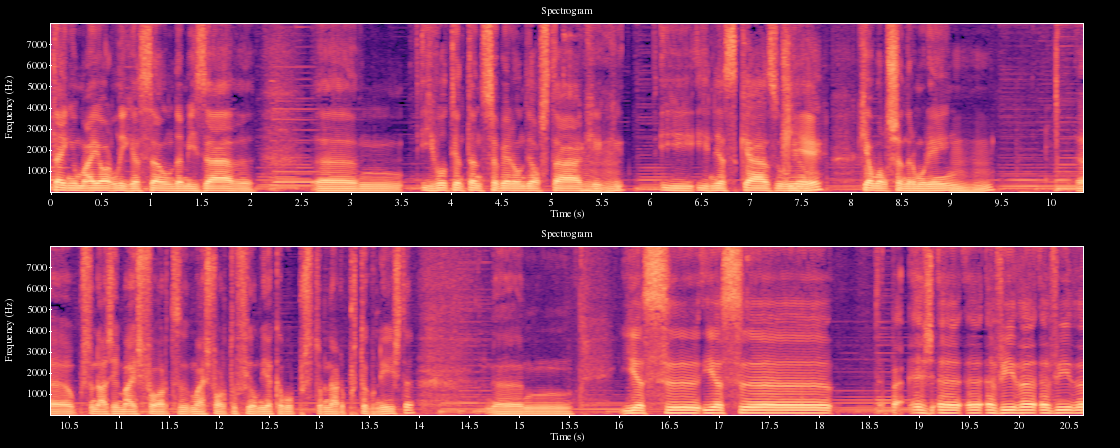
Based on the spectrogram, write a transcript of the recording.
tenho maior ligação de amizade e vou tentando saber onde ele está. Uhum. Que, que, e, e, nesse caso, que, é? que é o Alexandre Morim. Uhum uh, o personagem mais forte, mais forte do filme e acabou por se tornar o protagonista. Um, e esse, esse a, a, a, vida, a vida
